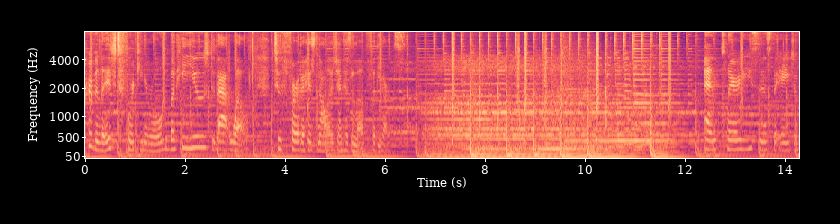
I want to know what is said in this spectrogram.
privileged 14 year old, but he used that wealth to further his knowledge and his love for the arts. And clearly, since the age of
